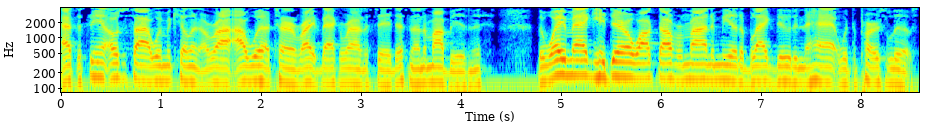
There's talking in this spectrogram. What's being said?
After seeing Oceanside women killing Arat, I would have turned right back around and said, that's none of my business. The way Maggie and Daryl walked off reminded me of the black dude in the hat with the pursed lips.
